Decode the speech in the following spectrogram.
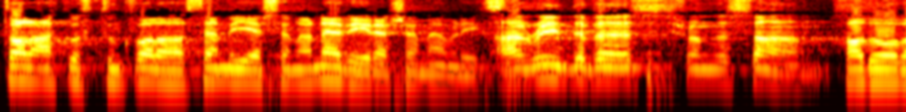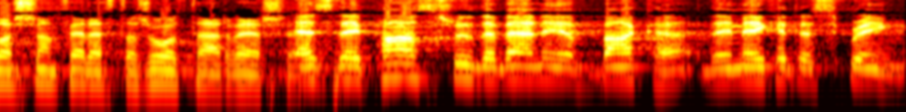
találkoztunk valaha személyesen, a nevére sem emlékszem. I'll read the verse from the Psalms. Hadd olvassam fel ezt a Zsoltár verset. As they pass through the valley of Baca, they make it a spring.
